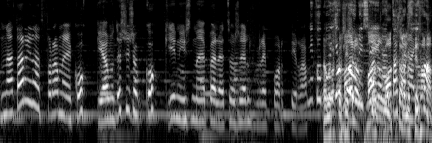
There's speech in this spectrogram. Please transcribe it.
Nämä tarinat framee kokkia, mutta jos ei se ole kokki, niin sit mä epäilen, että se on self-reportti rap. No, kun mutta joku mä oli seinän takana ihan sanottaa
